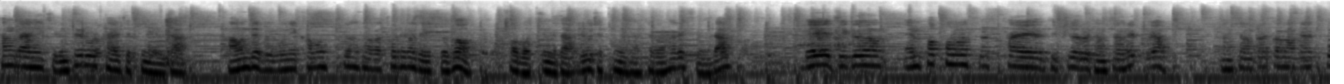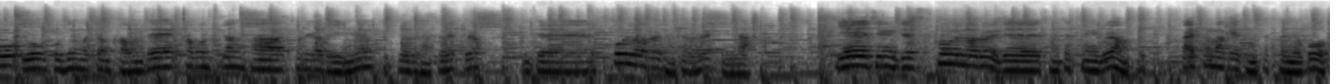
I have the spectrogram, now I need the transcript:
상단이 지금 세롤 타일 제품입니다 가운데 부분이 카본 수전사가 처리가 되어 있어서 더 멋집니다. 이 제품을 장착을 하겠습니다. 네, 지금 M 퍼포먼스 스타일 디퓨저를 장착을 했고요. 장착은 깔끔하게 했고, 요 보시는 것처럼 가운데 카본 수전사 처리가 되어 있는 디퓨저를 장착을 했고요. 이제 스포일러를 장착을 하겠습니다. 얘 지금 이제 스포일러를 이제 장착 중이고요. 깔끔하게 장착하려고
